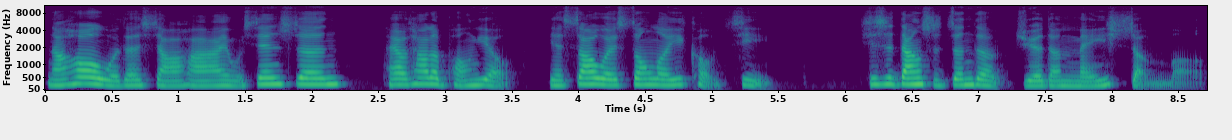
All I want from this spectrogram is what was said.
然后我的小孩、我先生还有他的朋友也稍微松了一口气。其实当时真的觉得没什么。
